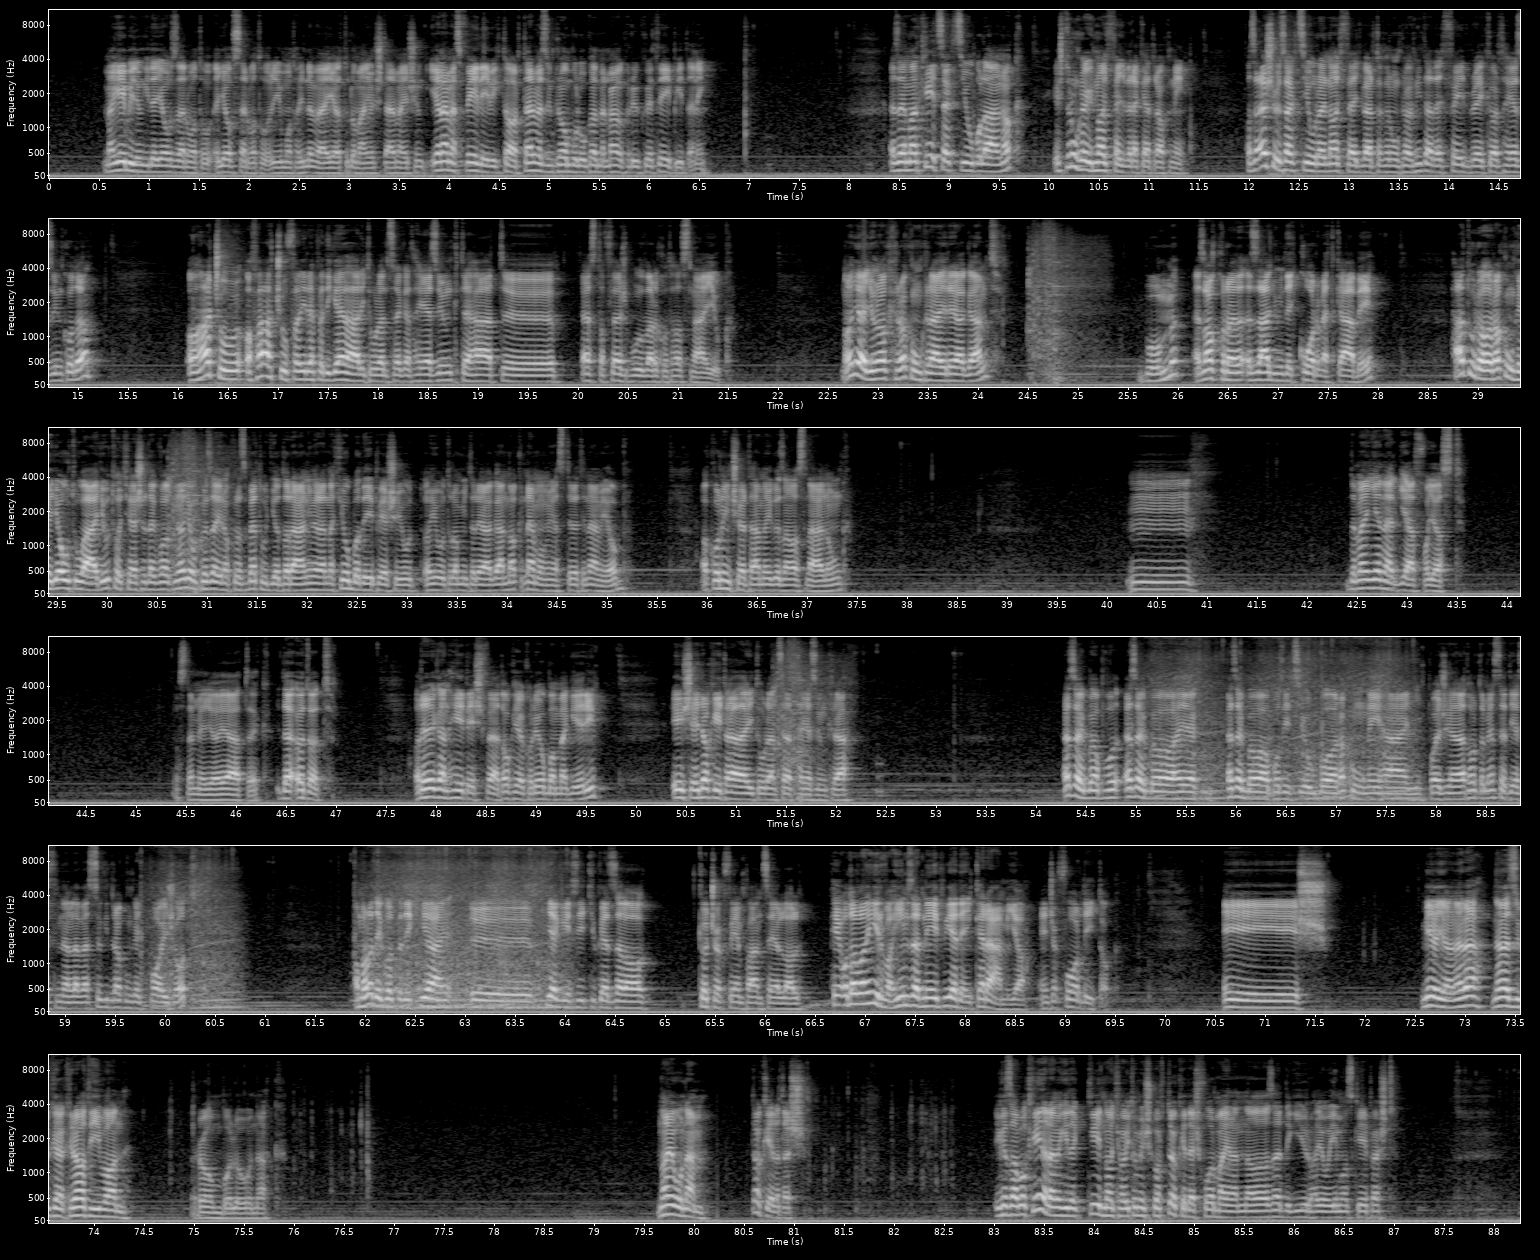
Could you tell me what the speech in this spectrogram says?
Megépítünk ide egy, observató, egy observatóriumot, hogy növelje a tudományos termelésünk. Nem, ez fél évig tart, tervezünk rombolókat, mert meg akarjuk őket építeni. Ezzel már két szekcióból állnak, és tudunk rájuk nagy fegyvereket rakni. Az első szekcióra egy nagy fegyvert akarunk rakni, tehát egy Fadebreaker-t helyezünk oda. A hátsó, a hátsó felére pedig elhárító rendszereket helyezünk, tehát ö, ezt a Flash Bulwarkot használjuk. Nagy ágyúnak rakunk rá egy railgunt. Bum. Ez akkor ez ágyú, mint egy korvet kb. Hátulra, rakunk egy autóágyút, hogyha esetleg valaki nagyon közel jön, akkor az be tudja darálni, mert ennek jobb a DPS -e a jótól, mint a railgunnak. Nem, ami azt illeti, nem jobb. Akkor nincs értelme igazán használnunk. Mm. De mennyi energiát fogyaszt? Azt nem írja a játék. De 5 A Railgun 7 és fel, oké, akkor jobban megéri. És egy rakétaállító rendszert helyezünk rá. Ezekbe a, ezekbe a helyek, ezekbe a pozíciókba rakunk néhány pajzsgenerátort, ami azt jelenti, ezt innen levesszük, itt rakunk egy pajzsot. A maradékot pedig hiány, ö, kiegészítjük ezzel a köcsök fémpáncéllal. Hé, oda van írva, hímzed népi edény, kerámia. Én csak fordítok. És... Mi legyen a neve? Nevezzük el kreatívan rombolónak. Na jó, nem. Tökéletes. Igazából kéne még ide két nagy hajtom, és akkor tökéletes formája lenne az eddigi űrhajóimhoz képest.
